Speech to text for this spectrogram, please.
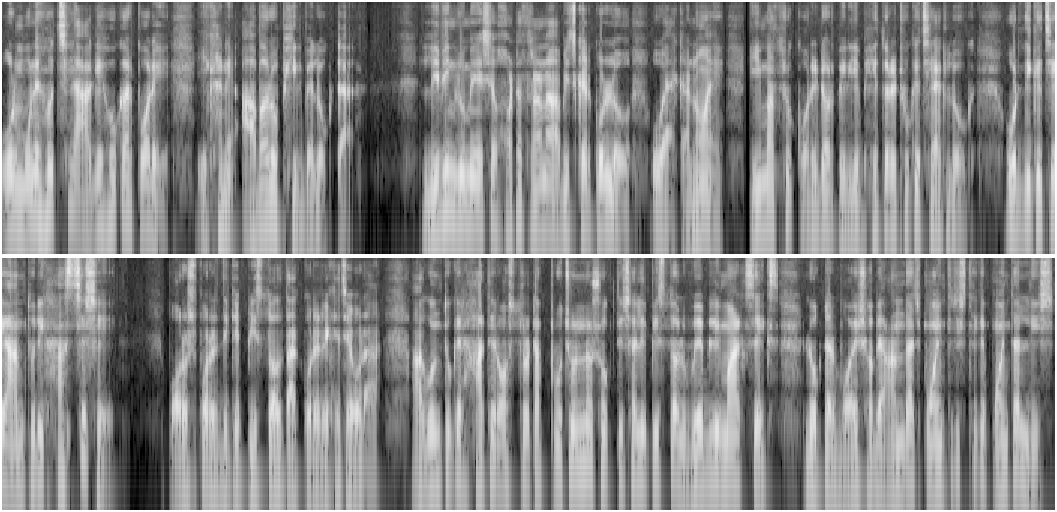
ওর মনে হচ্ছে আগে হোক আর পরে। এখানে আবারও ফিরবে লোকটা। লিভিং রুমে এসে হঠাৎ রানা আবিষ্কার করল, ও একা নয় এইমাত্র করিডর পেরিয়ে ভেতরে ঢুকেছে এক লোক। ওর দিকে চেয়ে আন্তরিক হাসছে সে? পরস্পরের দিকে পিস্তল তাক করে রেখেছে ওরা। আগন্তুকের হাতের অস্ত্রটা প্রচণ্ড শক্তিশালী পিস্তল ওয়েবলি মার্ক সিক্স লোকটার বয়স হবে আন্দাজ ৩৫ থেকে পঁয়তাল্লিশ,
